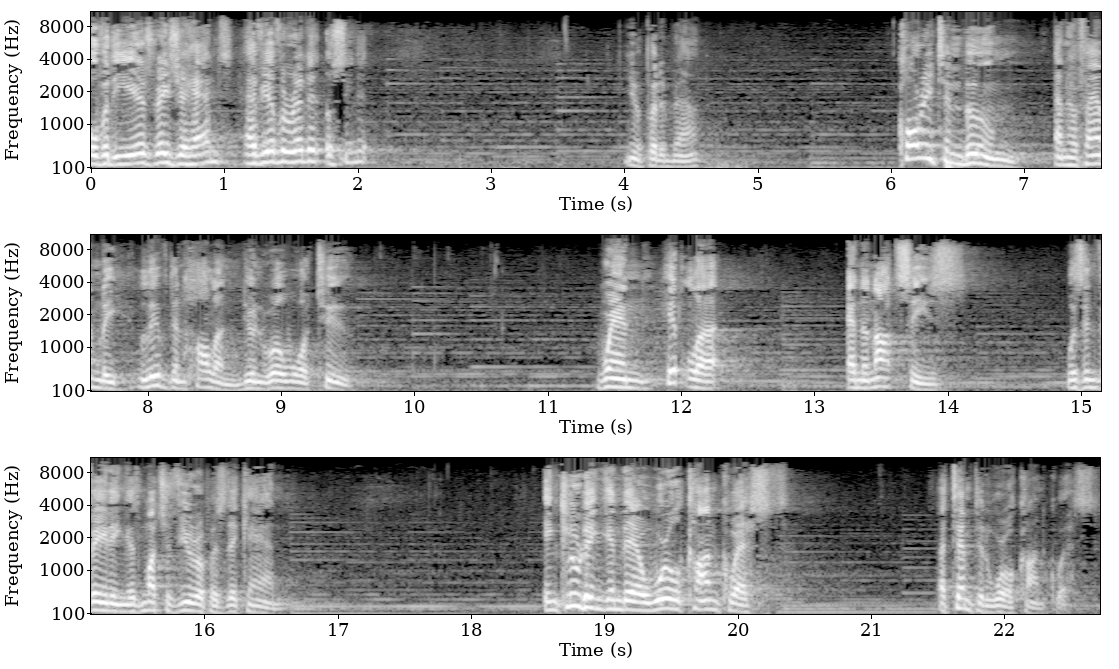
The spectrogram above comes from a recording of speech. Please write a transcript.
over the years? Raise your hands. Have you ever read it or seen it? You put it down. Corrie ten Boom and her family lived in Holland during World War II when Hitler and the Nazis was invading as much of Europe as they can, including in their world conquest, attempted world conquest.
